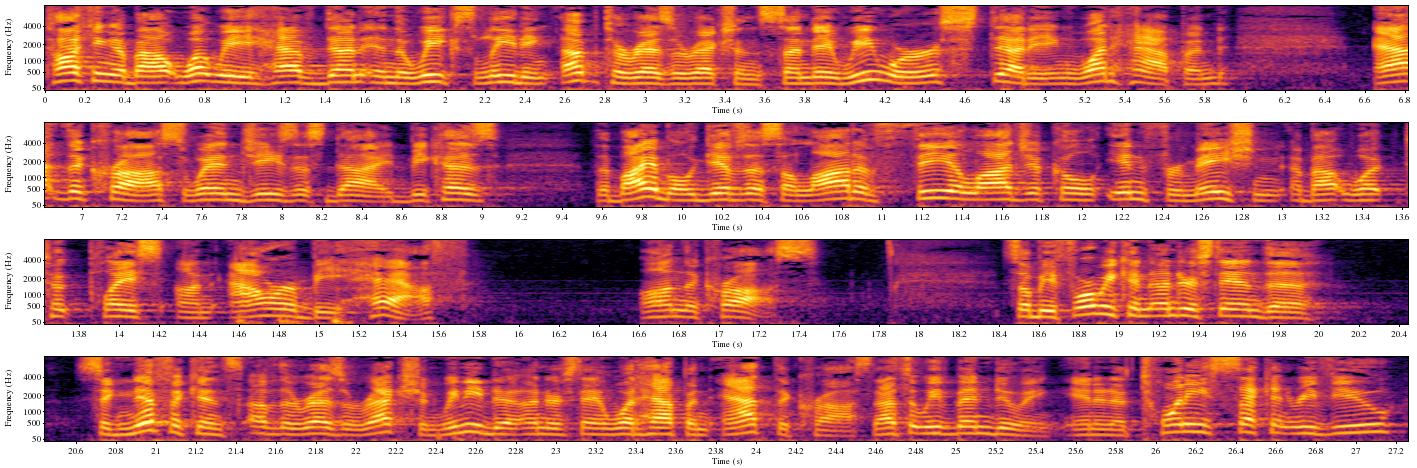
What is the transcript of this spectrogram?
talking about what we have done in the weeks leading up to Resurrection Sunday, we were studying what happened at the cross when Jesus died because the Bible gives us a lot of theological information about what took place on our behalf on the cross. So before we can understand the significance of the resurrection, we need to understand what happened at the cross. That's what we've been doing. And in a 20 second review,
